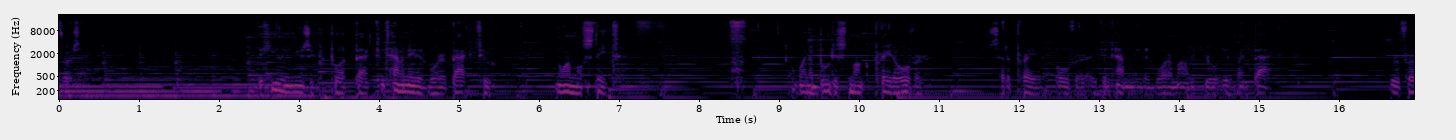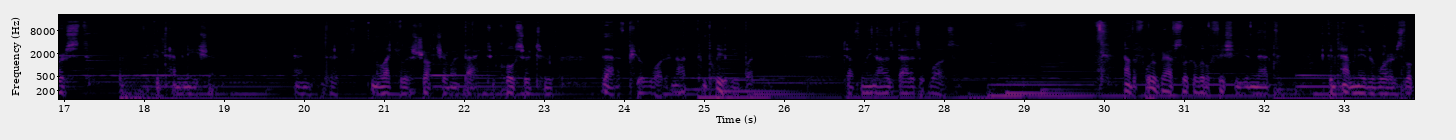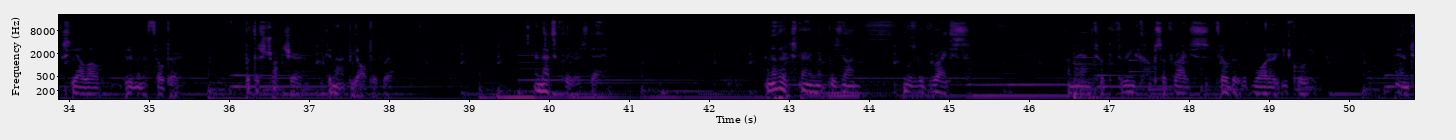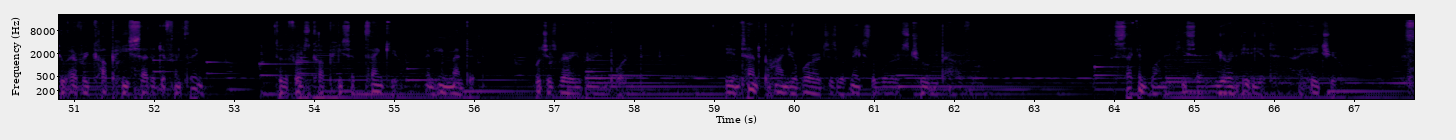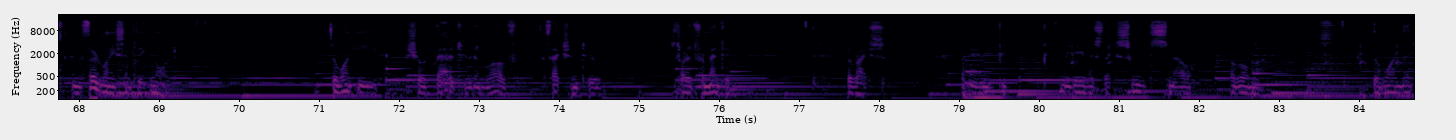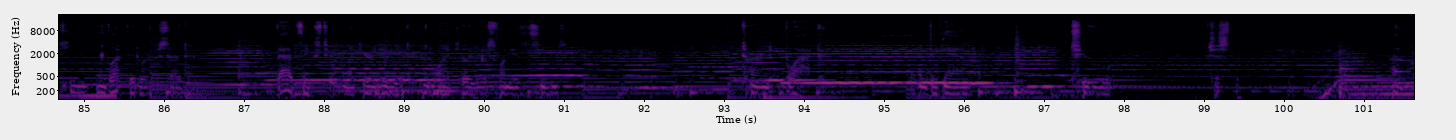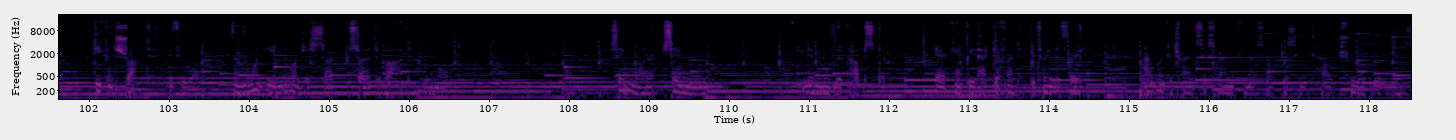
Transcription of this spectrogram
for a second. The healing music brought back contaminated water back to normal state. When a Buddhist monk prayed over, said a prayer over a contaminated water molecule, it went back, reversed the contamination, and the molecular structure went back to closer to that of pure water. Not completely, but definitely not as bad as it was. Now, the photographs look a little fishy in that the contaminated waters looks yellow, could have been a filter, but the structure cannot be altered with. And that's clear as day. Another experiment was done was with rice. A man took three cups of rice, filled it with water equally, and to every cup he said a different thing. To the first cup he said thank you, and he meant it, which is very, very important. The intent behind your words is what makes the words truly powerful. The second one, he said, You're an idiot. I hate you. And the third one, he simply ignored. The one he showed gratitude and love, affection to, started fermenting the rice and be, gave this like sweet smell aroma. The one that he neglected or said bad things to, like you're an idiot and I want to kill you, as funny as it seems, turned black and began to just, I don't know, deconstruct, if you will. And the one he ignored just start, started to rot and mold. Same water, same room. He didn't move the cups, but air can't be that different between the three. Try this experiment for myself to see how true it really is.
